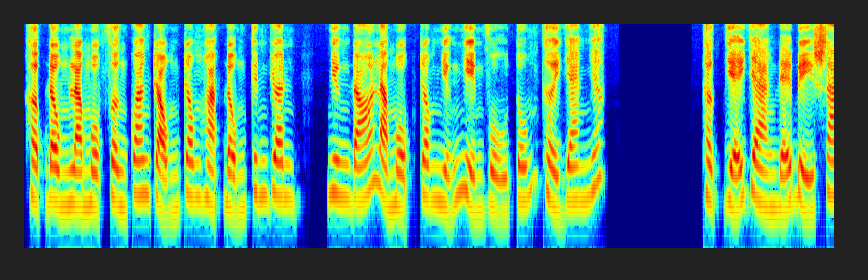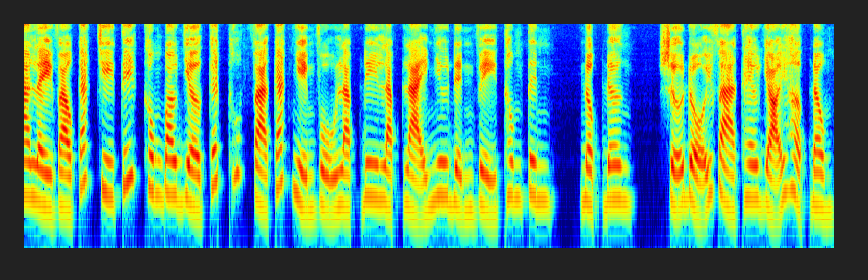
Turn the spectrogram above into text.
Hợp đồng là một phần quan trọng trong hoạt động kinh doanh, nhưng đó là một trong những nhiệm vụ tốn thời gian nhất. Thật dễ dàng để bị sa lầy vào các chi tiết không bao giờ kết thúc và các nhiệm vụ lặp đi lặp lại như định vị thông tin, nộp đơn, sửa đổi và theo dõi hợp đồng.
